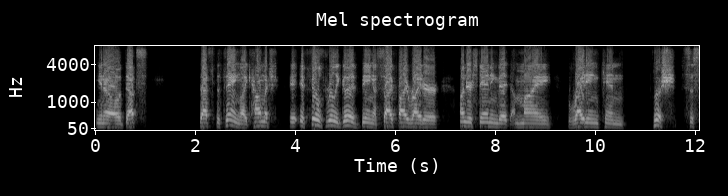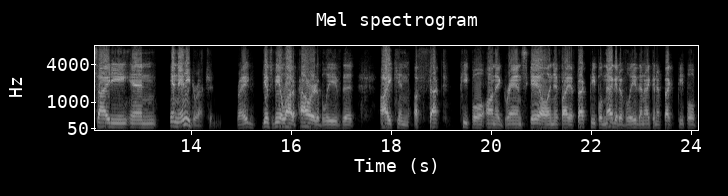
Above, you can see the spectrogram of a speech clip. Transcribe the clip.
you know, that's that's the thing. Like, how much it, it feels really good being a sci-fi writer, understanding that my writing can push society in in any direction. Right, gives me a lot of power to believe that I can affect people on a grand scale, and if I affect people negatively, then I can affect people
